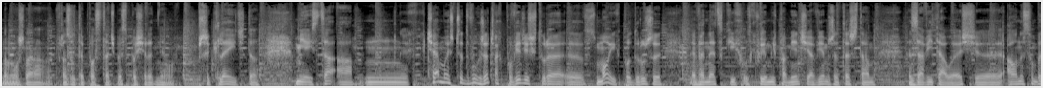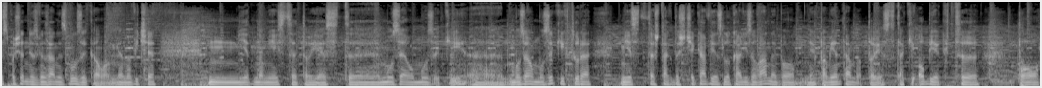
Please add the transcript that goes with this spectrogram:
no, można od razu tę postać bezpośrednio przykleić do miejsca, a mm, chciałem jeszcze dwóch rzeczach powiedzieć, które z moich podróży weneckich utkwiły mi w pamięci, ja wiem, że też tam zawitałeś, a one są bezpośrednio związane z muzyką muzyką. Mianowicie mm, jedno miejsce to jest e, Muzeum Muzyki. E, Muzeum Muzyki, które jest też tak dość ciekawie zlokalizowane, bo jak pamiętam, to jest taki obiekt e, po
